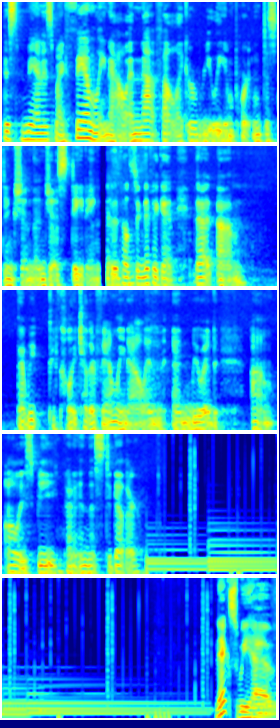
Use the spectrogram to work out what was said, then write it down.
this man is my family now, and that felt like a really important distinction than just dating. It felt significant that um, that we could call each other family now, and and we would um, always be kind of in this together. Next, we have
